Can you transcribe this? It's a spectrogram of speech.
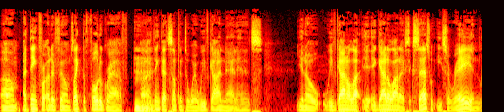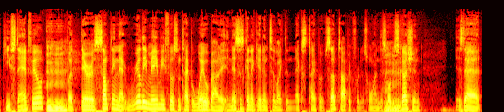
um, I think for other films like The Photograph, uh, I think that's something to where we've gotten at, and it's you know we've got a lot. It, it got a lot of success with Issa Rae and Lakeith Stanfield, but there is something that really made me feel some type of way about it, and this is going to get into like the next type of subtopic for this one. This whole discussion is that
